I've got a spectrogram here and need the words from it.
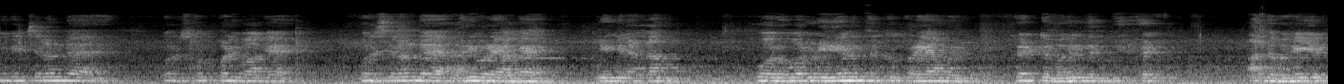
மிகச்சிறந்த ஒரு சொற்பொழிவாக ஒரு சிறந்த அறிவுரையாக நீங்கள் எல்லாம் ஒரு ஒரு மணி நேரத்திற்கு குறையாமல் கேட்டு மகிழ்ந்திருப்பீர்கள். அந்த வகையில்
